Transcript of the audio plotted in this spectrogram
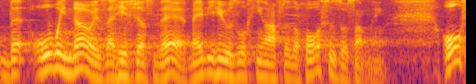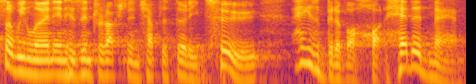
that all we know is that he's just there. Maybe he was looking after the horses or something. Also, we learn in his introduction in chapter 32 he's a bit of a hot headed man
